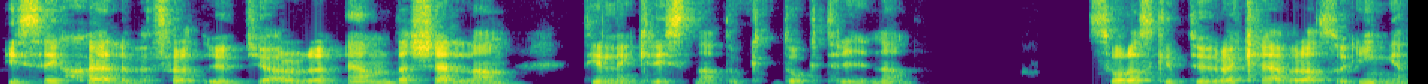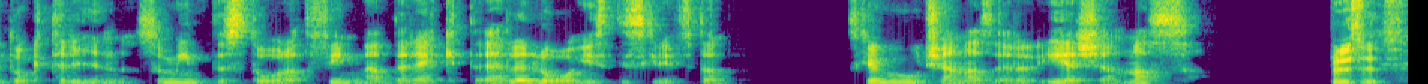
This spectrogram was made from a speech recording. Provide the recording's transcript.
i sig själv för att utgöra den enda källan till den kristna dok- doktrinen. Sola scriptura kräver alltså ingen doktrin som inte står att finna direkt eller logiskt i skriften, ska godkännas eller erkännas precis.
